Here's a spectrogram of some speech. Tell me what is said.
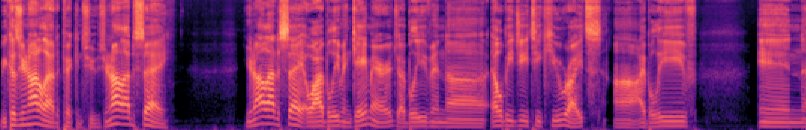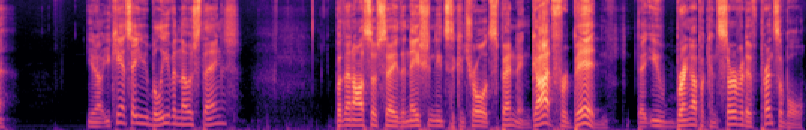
Because you're not allowed to pick and choose. You're not allowed to say, you're not allowed to say, oh, I believe in gay marriage. I believe in uh, LBGTQ rights. Uh, I believe in, you know, you can't say you believe in those things, but then also say the nation needs to control its spending. God forbid that you bring up a conservative principle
